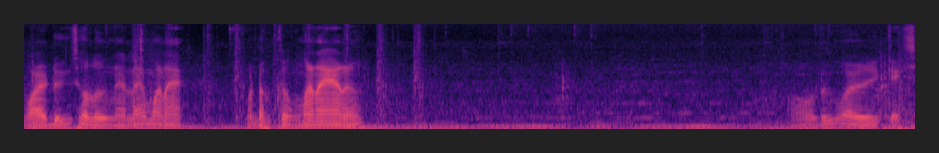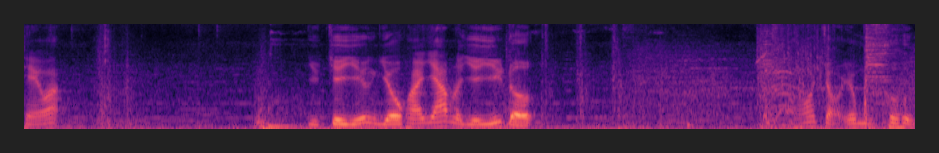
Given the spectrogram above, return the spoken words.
Ngoài đứng sau lưng này lấy mana. Mình đâu cần mana nữa. Ồ, đứng qua đi, kẹt xe quá. Dù Chi dưới vô hóa giáp là gì giết được. Nó chọn vô Minh Phương.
